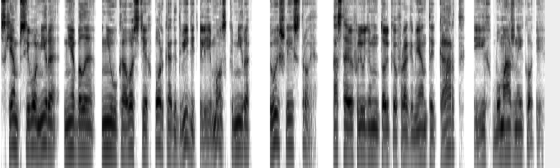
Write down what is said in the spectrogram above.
Схем всего мира не было ни у кого с тех пор, как двигатели и мозг мира вышли из строя оставив людям только фрагменты карт и их бумажные копии.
